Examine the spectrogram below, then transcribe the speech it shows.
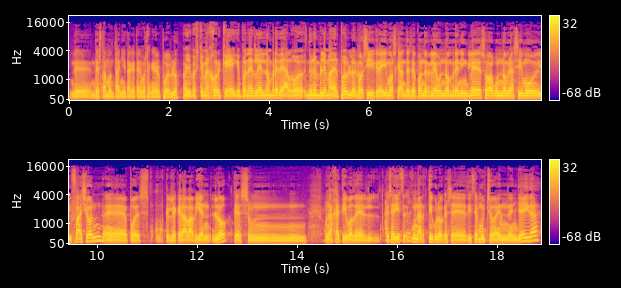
de, de esta montañita que tenemos aquí en el pueblo. Oye, pues qué mejor que, que ponerle el nombre de algo, de un emblema del pueblo, ¿no? Pues sí, creímos que antes de ponerle un nombre en inglés o algún nombre así muy fashion, eh, pues que le quedaba bien lo, que es un, un adjetivo del que se dice, un artículo que se dice mucho en, en Lleida.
